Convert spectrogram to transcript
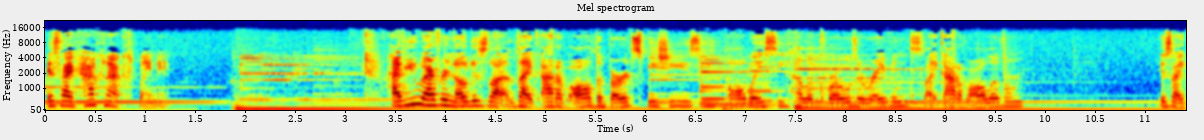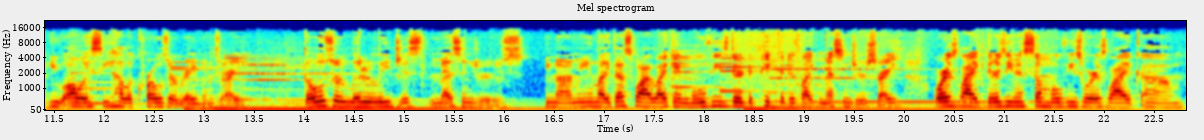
it's like how can i explain it have you ever noticed like like out of all the bird species, you always see hella crows or ravens? Like out of all of them, it's like you always see hella crows or ravens, right? Those are literally just messengers. You know what I mean? Like that's why like in movies they're depicted as like messengers, right? Or it's like there's even some movies where it's like um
